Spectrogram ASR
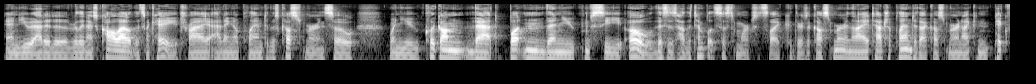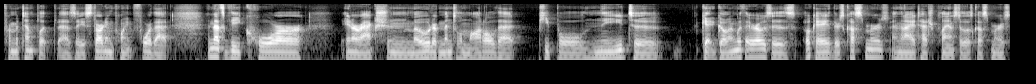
and you added a really nice call out that's like, hey, try adding a plan to this customer. And so when you click on that button, then you can see, oh, this is how the template system works. It's like there's a customer, and then I attach a plan to that customer, and I can pick from a template as a starting point for that. And that's the core interaction mode or mental model that people need to get going with arrows is okay, there's customers, and then I attach plans to those customers,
